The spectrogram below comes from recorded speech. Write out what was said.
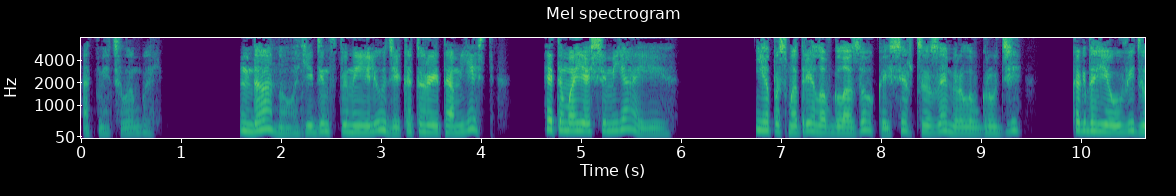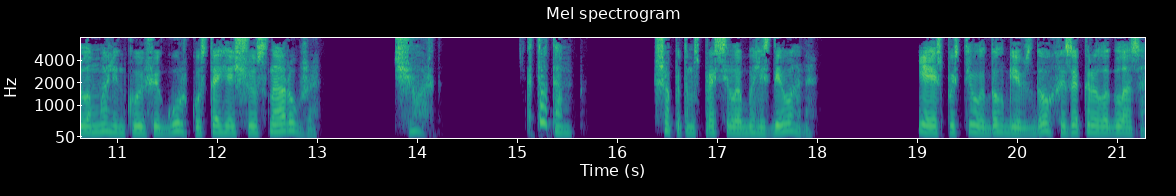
отметила Белль. Да, но единственные люди, которые там есть, это моя семья и я посмотрела в глазок, и сердце замерло в груди, когда я увидела маленькую фигурку, стоящую снаружи. Черт! Кто там? Шепотом спросила Белли с дивана. Я испустила долгий вздох и закрыла глаза.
